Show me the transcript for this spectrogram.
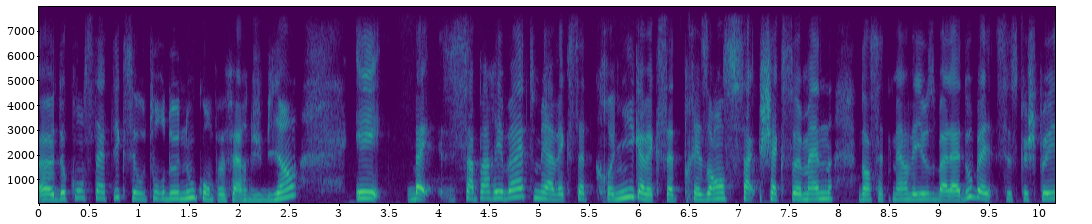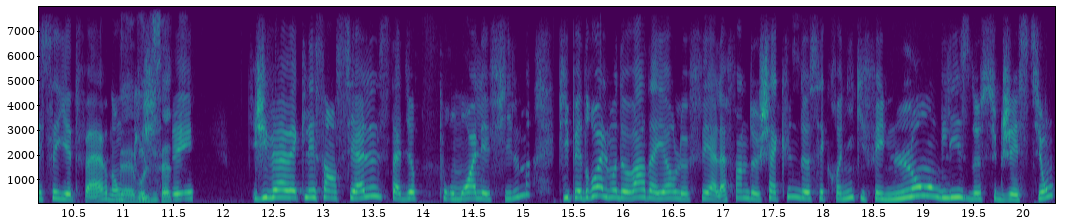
euh, de constater que c'est autour de nous qu'on peut faire du bien. Et ben, ça paraît bête, mais avec cette chronique, avec cette présence chaque semaine dans cette merveilleuse balado, ben, c'est ce que je peux essayer de faire. Donc, ben, j'y vais avec l'essentiel, c'est-à-dire pour moi les films. Puis Pedro Almodovar d'ailleurs le fait à la fin de chacune de ses chroniques, il fait une longue liste de suggestions.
